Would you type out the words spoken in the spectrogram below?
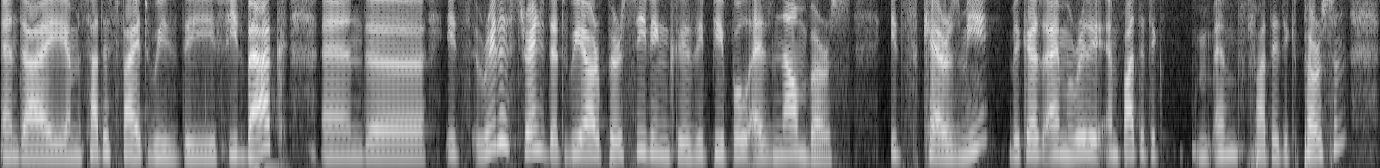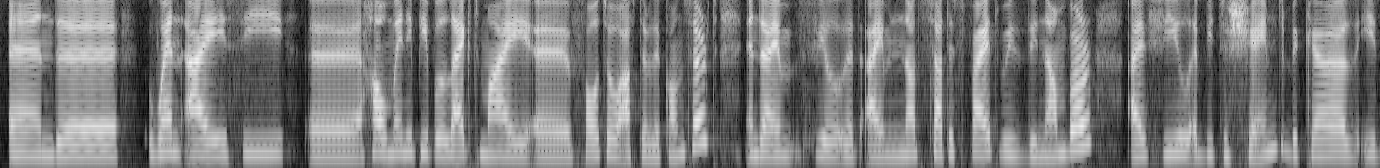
and i am satisfied with the feedback. And uh, it's really strange that we are perceiving the people as numbers. It scares me because i'm really empathetic empathetic person. And uh, when i see uh, how many people liked my uh, photo after the concert and i feel that i'm not satisfied with the number i feel a bit ashamed because it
